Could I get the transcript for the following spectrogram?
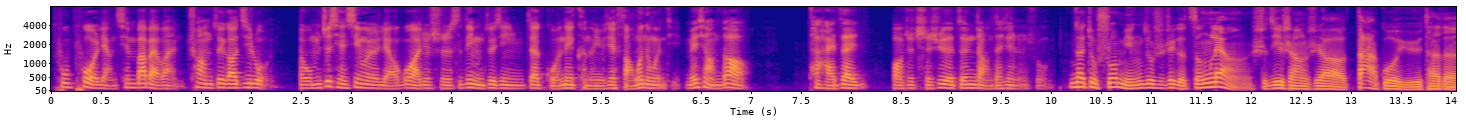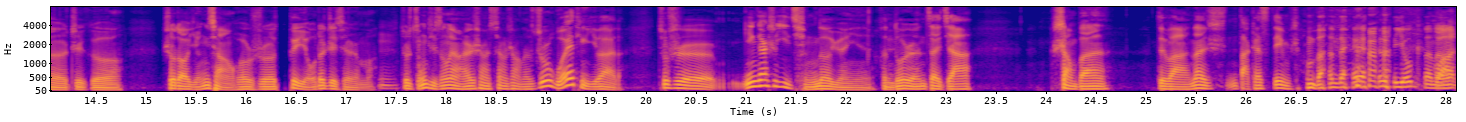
突破两千八百万，创最高纪录。我们之前新闻也聊过啊，就是 Steam 最近在国内可能有些访问的问题，没想到它还在。保持持续的增长在线人数，那就说明就是这个增量实际上是要大过于它的这个受到影响或者说退游的这些人嘛，嗯，就是总体增量还是上向上的。就是我也挺意外的，就是应该是疫情的原因，很多人在家上班，对吧？那是打开 Steam 上班呗，有可能。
